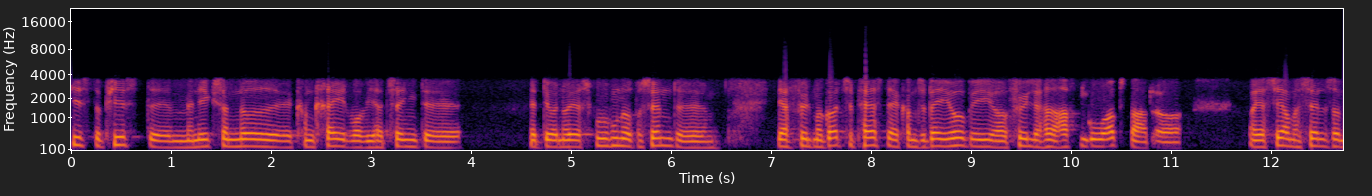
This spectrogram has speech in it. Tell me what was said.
hist og pist, øh, men ikke sådan noget øh, konkret, hvor vi har tænkt, øh, at det var noget, jeg skulle 100 procent. Øh, jeg følte mig godt tilpas, da jeg kom tilbage i OB, og følte, at jeg havde haft en god opstart, og, og jeg ser mig selv som,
